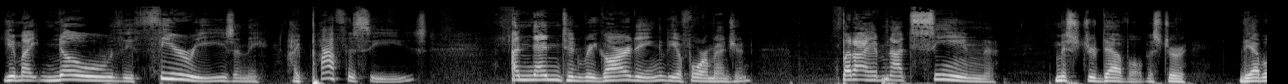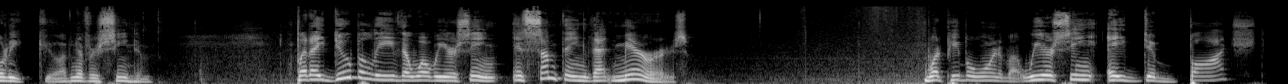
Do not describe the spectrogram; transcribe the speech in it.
you might know the theories and the hypotheses anenton regarding the aforementioned, but I have not seen Mr. Devil, Mr. Diabolico. I've never seen him. But I do believe that what we are seeing is something that mirrors what people warn about. We are seeing a debauched,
